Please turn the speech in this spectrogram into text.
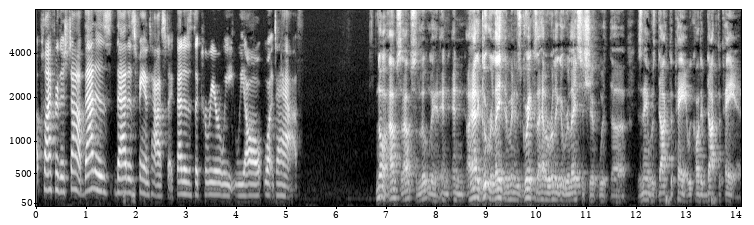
apply for this job. That is that is fantastic that is the career we we all want to have. No absolutely and and i had a good relationship i mean it was great because i had a really good relationship with uh his name was dr pan we called him dr pan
